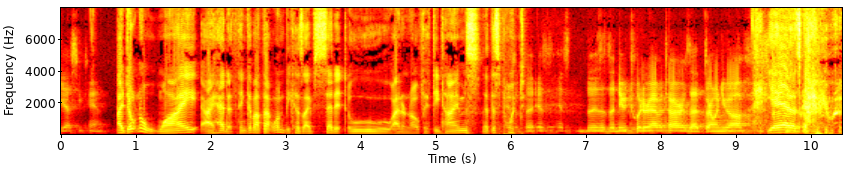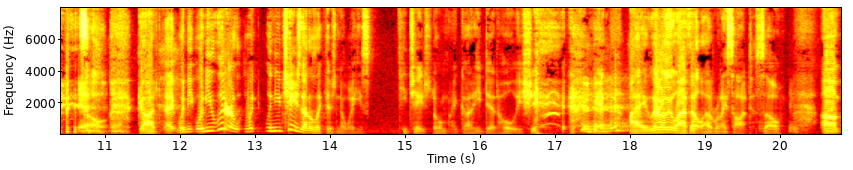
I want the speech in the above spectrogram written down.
Yes, you can. I don't know why I had to think about that one because I've said it, ooh, I don't know, 50 times at this point. Is, is, is, this is the new Twitter avatar. Is that throwing you off? Yeah, that's got to be what it is. Yeah, oh, yeah. God. I, when, you, when you literally, when, when you change that, I was like, there's no way he's, he changed. Oh my God, he did. Holy shit. and I literally laughed out loud when I saw it. So, um,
